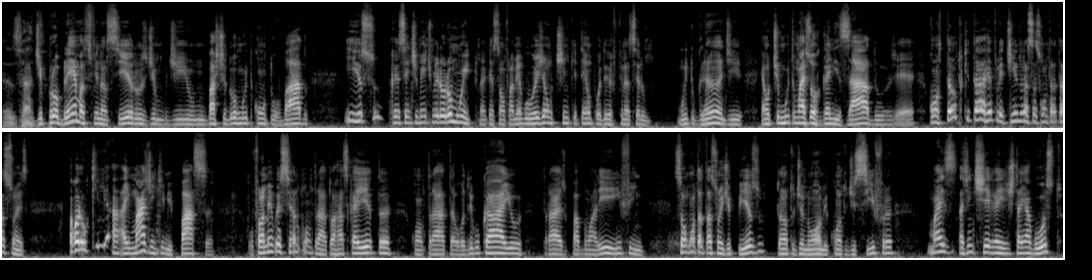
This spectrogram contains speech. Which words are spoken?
Exato. De problemas financeiros, de, de um bastidor muito conturbado. E isso recentemente melhorou muito na questão. O Flamengo hoje é um time que tem um poder financeiro muito grande, é um time muito mais organizado, é, contanto que está refletindo nessas contratações. Agora, o que a, a imagem que me passa, o Flamengo esse ano contrata o Arrascaeta, contrata o Rodrigo Caio, traz o Pablo Mari, enfim. São contratações de peso, tanto de nome quanto de cifra, mas a gente chega a gente está em agosto,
